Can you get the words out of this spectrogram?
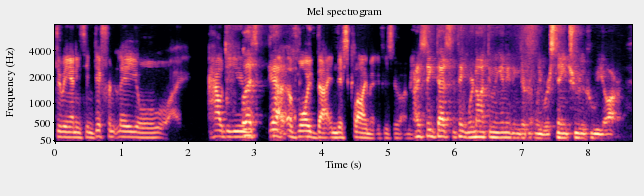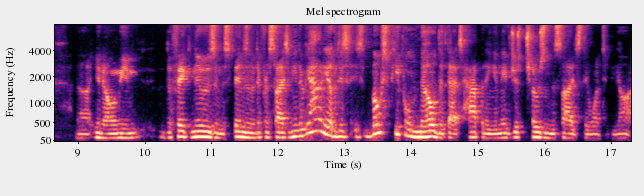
doing anything differently, or how do you well, yeah. avoid that in this climate? If you see what I mean. I think that's the thing. We're not doing anything differently. We're staying true to who we are. Uh, you know, I mean, the fake news and the spins and the different sides. I mean, the reality of it is, is most people know that that's happening, and they've just chosen the sides they want to be on.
